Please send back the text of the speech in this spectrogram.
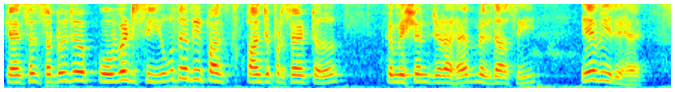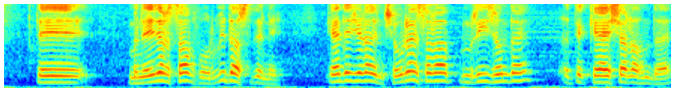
ਕੈਂਸਰ ਛੱਡੋ, ਜੋ ਕੋਵਿਡ ਸੀ, ਉਹਦੇ ਵੀ 5 5% ਕਮਿਸ਼ਨ ਜਿਹੜਾ ਹੈ, ਮਿਲਦਾ ਸੀ, ਇਹ ਵੀ ਰਿਹਾ। ਤੇ ਮੈਨੇਜਰ ਸਾਹਿਬ ਹੋਰ ਵੀ ਦੱਸਦੇ ਨੇ, ਕਹਿੰਦੇ ਜਿਹੜਾ ਇੰਸ਼ੋਰੈਂਸ ਵਾਲਾ ਮਰੀਜ਼ ਹੁੰਦਾ ਹੈ ਅਤੇ ਕੈਸ਼ ਵਾਲਾ ਹੁੰਦਾ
